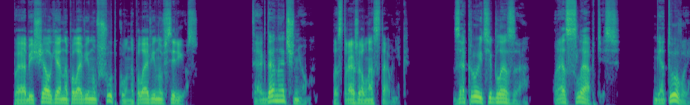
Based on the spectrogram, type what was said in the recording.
— пообещал я наполовину в шутку, наполовину всерьез. «Тогда начнем», — постражал наставник. «Закройте глаза, расслабьтесь. Готовы?»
